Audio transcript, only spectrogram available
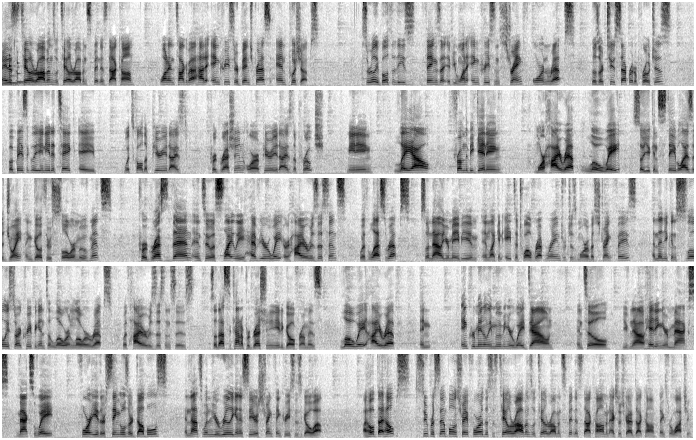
Hey, this is Taylor Robbins with TaylorRobbinsFitness.com. Wanting to talk about how to increase your bench press and push-ups. So really both of these things that if you want to increase in strength or in reps, those are two separate approaches. But basically you need to take a what's called a periodized progression or a periodized approach, meaning lay out from the beginning more high rep, low weight, so you can stabilize the joint and go through slower movements. Progress then into a slightly heavier weight or higher resistance with less reps. So now you're maybe in, in, like an 8 to 12 rep range, which is more of a strength phase. And then you can slowly start creeping into lower and lower reps with higher resistances. So that's the kind of progression you need to go from is low weight, high rep, and incrementally moving your way down until you've now hitting your max, max weight for either singles or doubles, and that's when you're really gonna see your strength increases go up. I hope that helps. Super simple and straightforward. This is Taylor Robbins with TaylorRobbinsFitness.com and ExerScribe.com. Thanks for watching.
